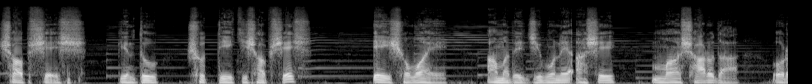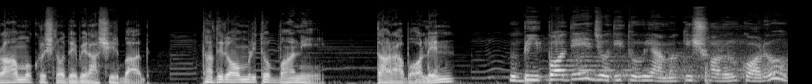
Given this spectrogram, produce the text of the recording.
সব শেষ। কিন্তু সত্যিই কি সব শেষ? এই সময়ে আমাদের জীবনে আসে মা সারদা ও রামকৃষ্ণ দেবের আশীর্বাদ। তাদের অমৃত বাণী। তারা বলেন বিপদে যদি তুমি আমাকে স্মরণ করো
